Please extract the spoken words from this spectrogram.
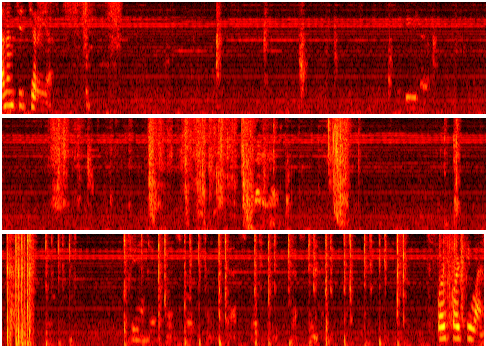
Anong chicherya? Pili Four forty one.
